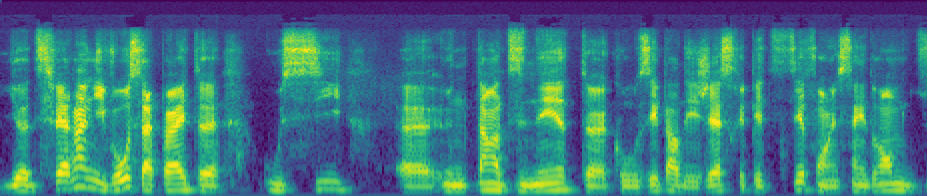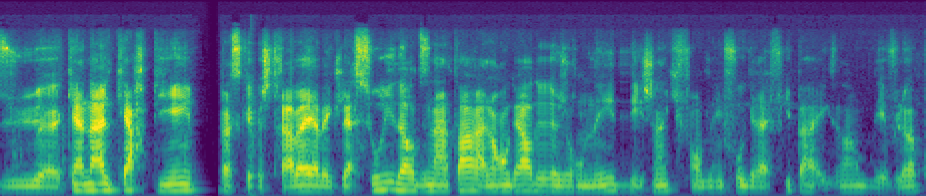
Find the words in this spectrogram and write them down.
il y a différents niveaux. Ça peut être aussi une tendinite euh, causée par des gestes répétitifs ou un syndrome du euh, canal carpien, parce que je travaille avec la souris d'ordinateur à longueur de journée. Des gens qui font de l'infographie, par exemple, développent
